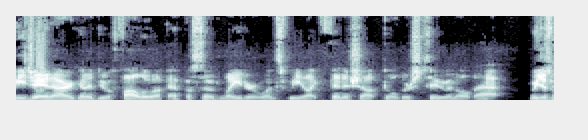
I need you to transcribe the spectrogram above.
BJ and I are going to do a follow up episode later once we like finish up Builders Two and all that. We just,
